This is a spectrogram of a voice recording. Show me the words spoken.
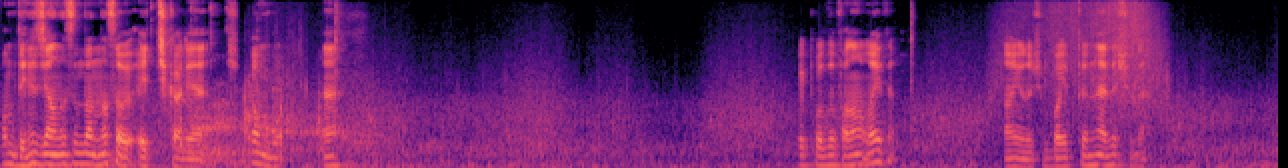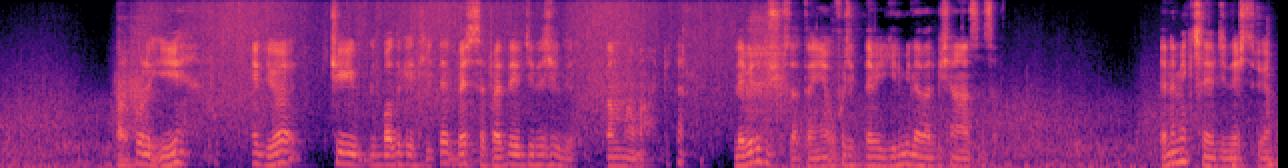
Oğlum deniz canlısından nasıl et çıkar ya? Şaka mı bu? He? Köpek balığı falan olaydı. Hayır şu bayıttığım nerede şurada? Parkur iyi. Ne diyor? Çiğ balık etiyle 5 seferde evcilleşir diyor. Tamam ama. Güzel. Leveli düşük zaten ya. Ufacık level 20 level bir şey anasını satayım. Denemek için evcilleştiriyorum.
